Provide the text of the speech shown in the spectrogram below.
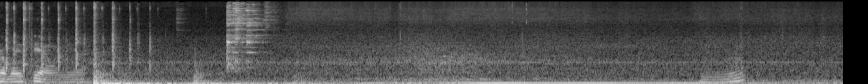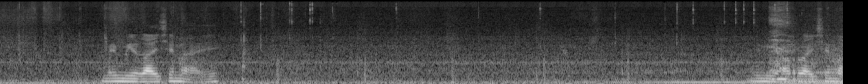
ทำไมเสียงอย่างนี้ยหืม ไม่มีอะไรใช่ไหม ไม่มีอะไรใช่ไหม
